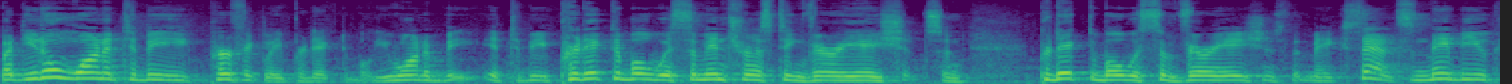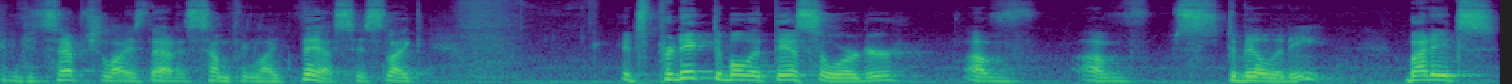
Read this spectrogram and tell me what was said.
but you don't want it to be perfectly predictable. You want it to be predictable with some interesting variations. And predictable with some variations that make sense and maybe you can conceptualize that as something like this it's like it's predictable at this order of, of stability, but it's,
